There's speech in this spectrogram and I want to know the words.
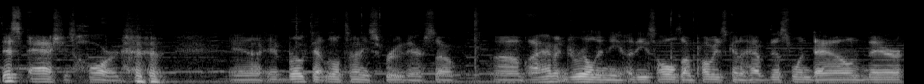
This ash is hard, and uh, it broke that little tiny screw there. So um, I haven't drilled any of these holes. I'm probably just going to have this one down there,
